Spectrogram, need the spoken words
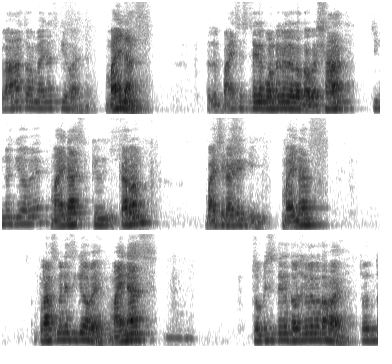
প্লাস আর মাইনাস কি হয়? মাইনাস। তাহলে বাইশ থেকে পনেরো গেলে কত হবে। সাত চিহ্ন কি হবে? মাইনাস কি? কারণ বাইশের আগে কি? মাইনাস। প্লাস মাইনাস কি হবে? মাইনাস। চব্বিশ থেকে দশ গেলে কত হয়? চোদ্দ।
